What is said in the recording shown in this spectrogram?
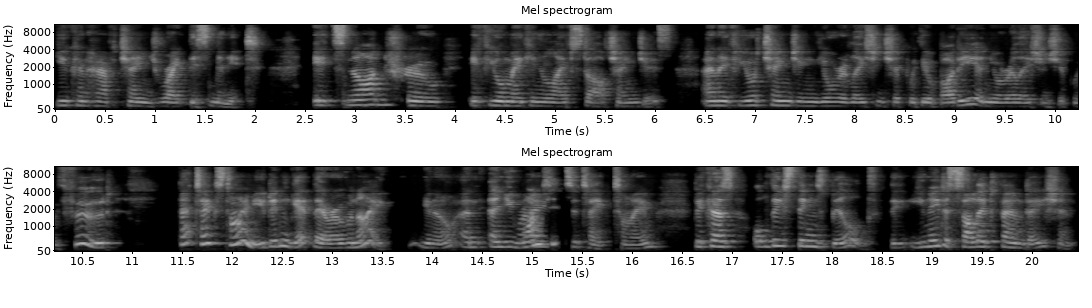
you can have change right this minute. It's not mm-hmm. true if you're making lifestyle changes and if you're changing your relationship with your body and your relationship with food, that takes time. You didn't get there overnight, you know, and, and you right. want it to take time because all these things build. You need a solid foundation.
